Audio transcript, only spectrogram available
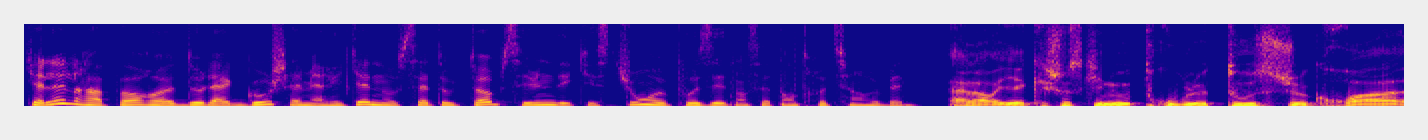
Quel est le rapport euh, de la gauche américaine au 7 octobre? C'est une des questions euh, posées dans cet entretien, Ruben. Alors il y a quelque chose qui nous trouble tous, je crois,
